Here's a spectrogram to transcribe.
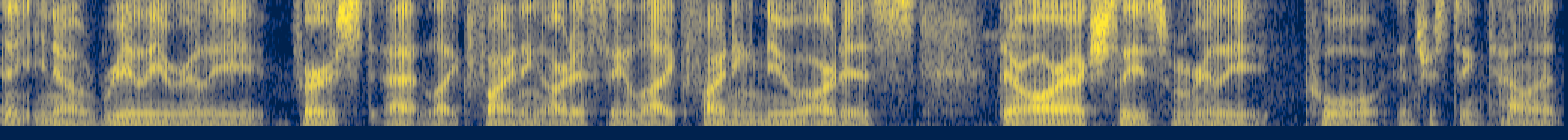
you know really really versed at like finding artists they like, finding new artists. There are actually some really cool interesting talent.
